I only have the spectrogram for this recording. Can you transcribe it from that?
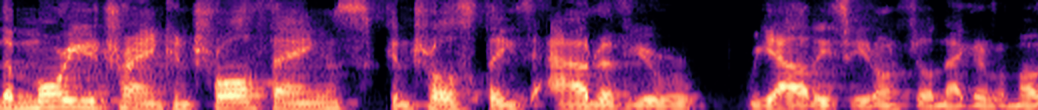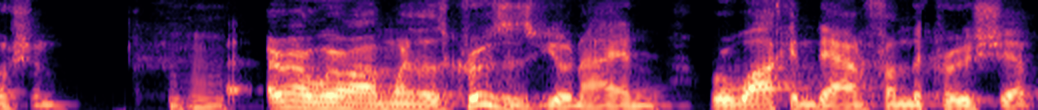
the more you try and control things, controls things out of your reality so you don't feel negative emotion. Mhm. I remember we were on one of those cruises, you and I, and we're walking down from the cruise ship,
